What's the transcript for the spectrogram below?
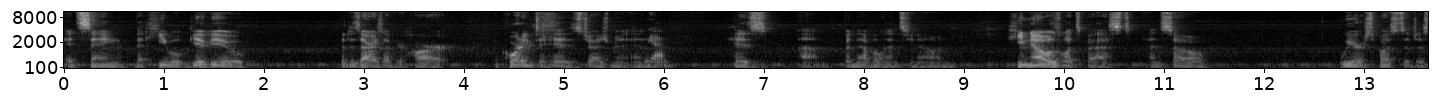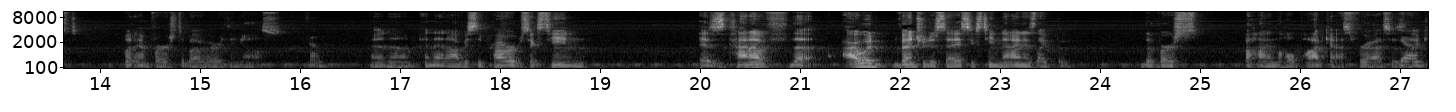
It's saying that He will give you the desires of your heart according to His judgment and Yeah. his um, benevolence, you know, and he knows what's best, and so we are supposed to just put him first above everything else. Yeah. And um, and then obviously Proverbs sixteen is kind of the I would venture to say sixteen nine is like the, the verse behind the whole podcast for us is Yeah. like,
